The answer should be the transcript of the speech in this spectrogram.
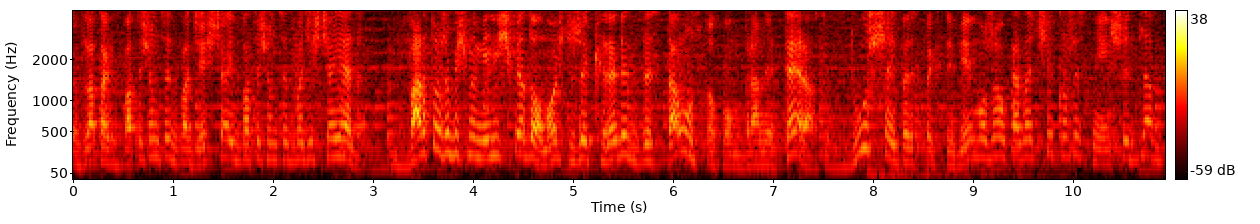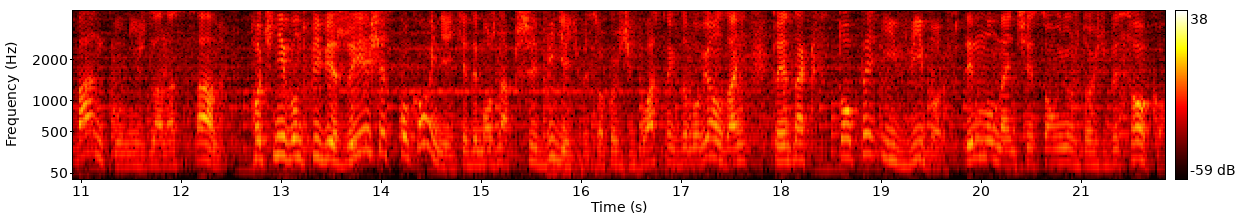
w latach 2020 i 2021. Warto, żebyśmy mieli świadomość, że kredyt ze stałą stopą brany teraz w dłuższej perspektywie może okazać się korzystniejszy dla banku niż dla nas samych. Choć niewątpliwie żyje się spokojniej, kiedy można przewidzieć wysokość własnych zobowiązań, to jednak stopy i WIBOR w tym momencie są już dość wysoko.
